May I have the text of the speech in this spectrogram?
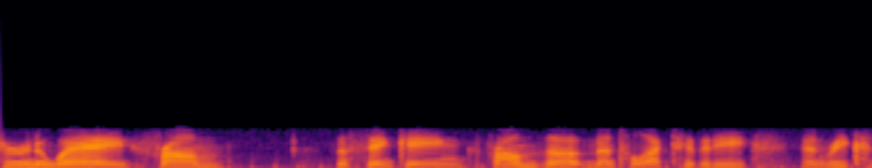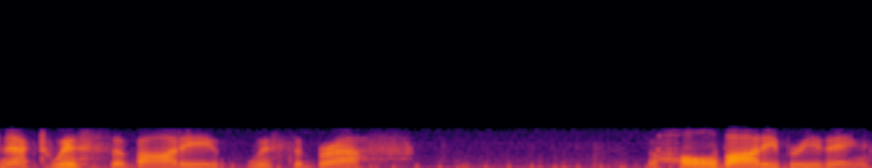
turn away from the thinking, from the mental activity, and reconnect with the body, with the breath, the whole body breathing.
